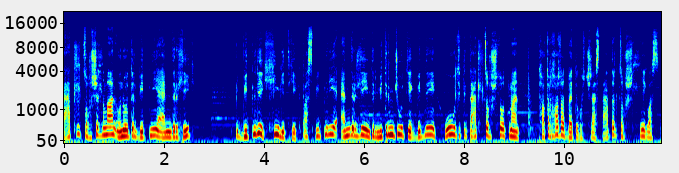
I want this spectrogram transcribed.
дадал зуршил маань өнөөдөр бидний амьдралыг биднийг хэн гэдгийг бас бидний амьдралын тэр мэдрэмжүүдийг бидний үйл идэг дадал зуршлууд маань тодорхойлоод байдаг учраас дадал зуршлыг бас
